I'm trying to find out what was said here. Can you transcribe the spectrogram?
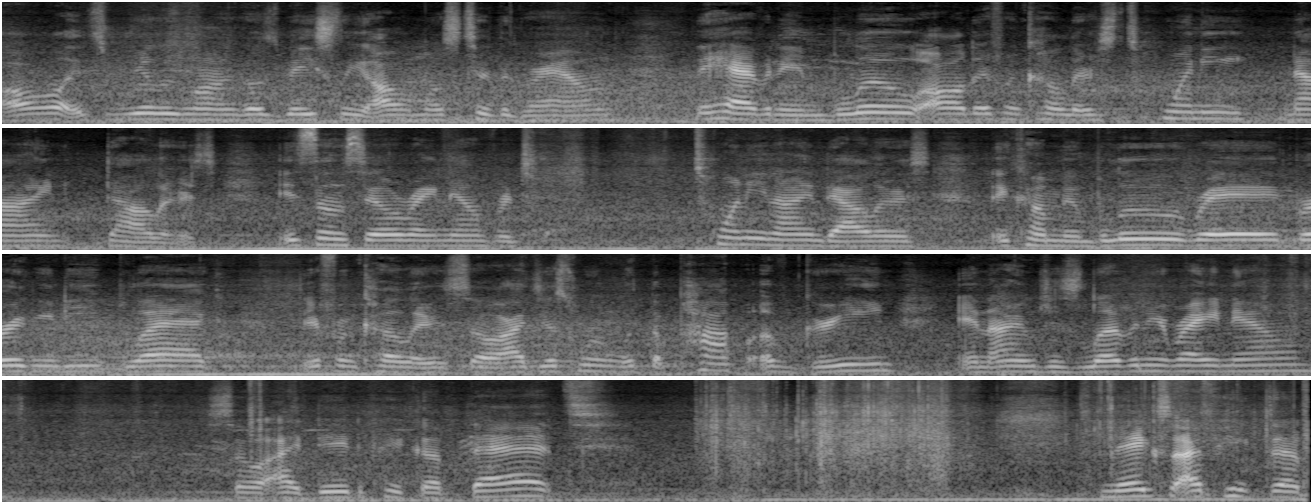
all, it's really long, it goes basically almost to the ground. They have it in blue, all different colors, $29. It's on sale right now for $29. They come in blue, red, burgundy, black, different colors. So I just went with the pop of green and I'm just loving it right now. So I did pick up that. Next, I picked up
